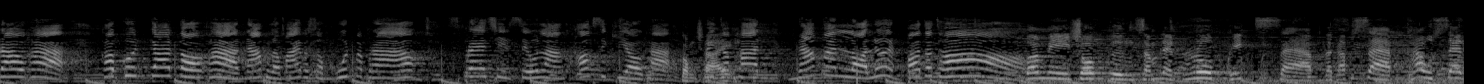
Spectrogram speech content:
เราค่ะ ขอบคุณกาโตะค่ะ น้ำผลไม้ผสมวุ้นมะพร้าว สเปรย์ฉีดสิวหลังออกซิเคียวค่ะต้องใช้ ผลิตภัณฑ์น้ำมันหล่อลื่นปตทก็มีชงกึ่งสำเร็จรูปพริกแสบนะครับแสบเข้าเส้น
